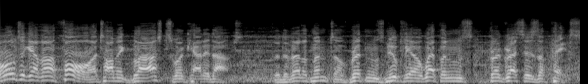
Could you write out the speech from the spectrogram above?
Altogether, four atomic blasts were carried out. The development of Britain's nuclear weapons progresses apace.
